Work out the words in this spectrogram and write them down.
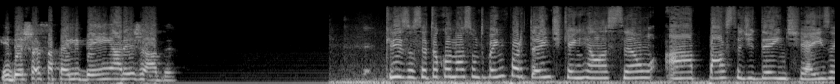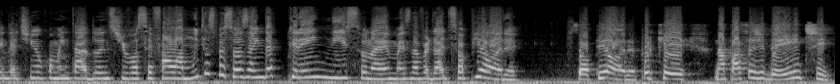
e deixar essa pele bem arejada. Cris, você tocou num assunto bem importante que é em relação à pasta de dente. A Isa ainda tinha comentado antes de você falar. Muitas pessoas ainda creem nisso, né? Mas na verdade só piora. Só piora, porque na pasta de dente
